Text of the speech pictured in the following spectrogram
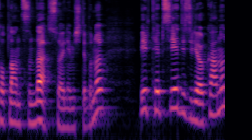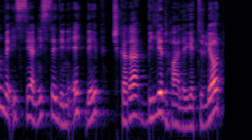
toplantısında söylemişti bunu bir tepsiye diziliyor kanun ve isteyen istediğini ekleyip çıkarabilir hale getiriliyor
